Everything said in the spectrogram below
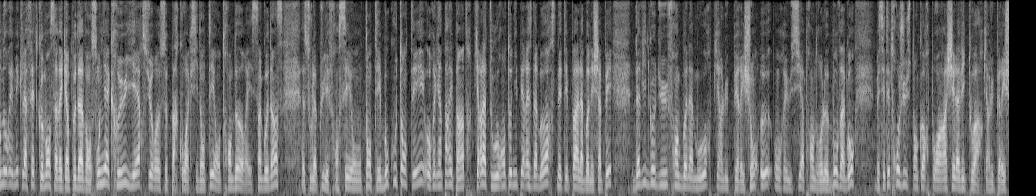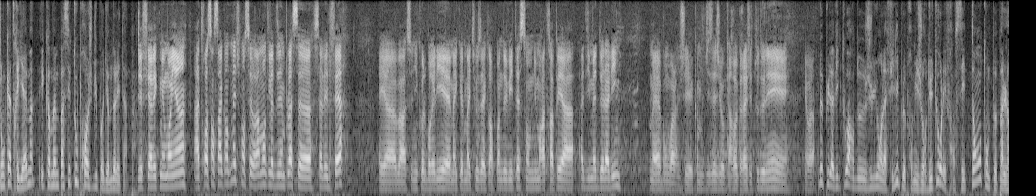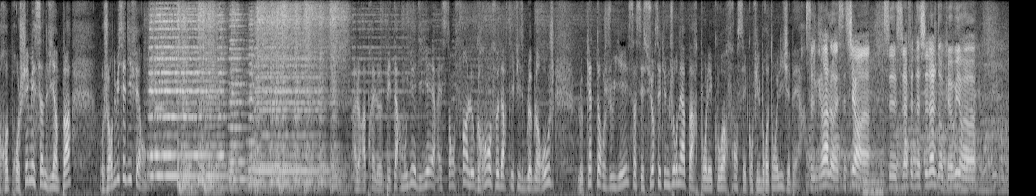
On aurait aimé que la fête commence avec un peu d'avance. On y a cru hier sur euh, ce parcours accidenté entre Andorre et Saint-Gaudens. Sous la pluie, les Français ont tenté, beaucoup tenté. Aurélien Paré-Peintre, Pierre Latour, Anthony Pérez d'abord, ce n'était pas la bonne échappée. David Godu, Franck Bonamour, Pierre-Luc Perrichon, eux, ont réussi à prendre le bon wagon. Mais c'était trop juste encore pour arracher la victoire. Pierre-Luc Perrichon, quatrième, est quand même passé tout proche du podium de l'étape. J'ai fait avec mes moyens. À 350 mètres, je pensais vraiment que la deuxième place, euh, ça allait le faire. Et euh, bah, ce Nicole Brelli et Michael Matthews avec leur pointe de vitesse sont venus me rattraper à, 10 mètres de la ligne. Mais bon voilà, comme je disais, j'ai aucun regret, j'ai tout donné. Et, voilà. Depuis la victoire de Julien Lafilippe le premier jour du tour, les Français tentent, on ne peut pas leur reprocher, mais ça ne vient pas. Aujourd'hui c'est différent. Alors après le pétard mouillé d'hier, est-ce enfin le grand feu d'artifice bleu-blanc-rouge Le 14 juillet, ça c'est sûr, c'est une journée à part pour les coureurs français, confie le breton Elie Gébert. C'est le Graal, c'est sûr. Euh, c'est la fête nationale, donc euh, oui,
